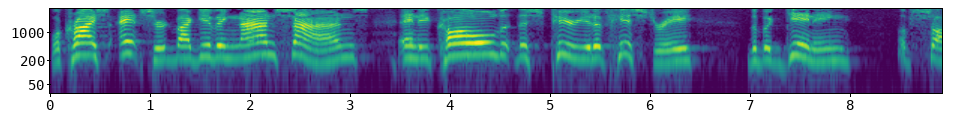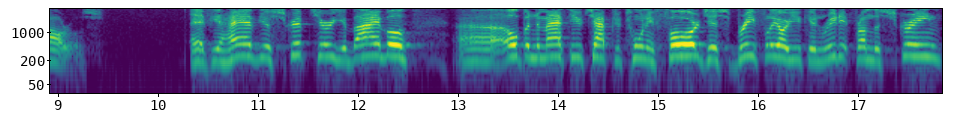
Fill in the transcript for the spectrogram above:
Well, Christ answered by giving nine signs and he called this period of history the beginning of sorrows. If you have your scripture, your Bible, uh, open to Matthew chapter 24 just briefly, or you can read it from the screen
